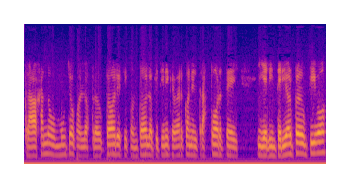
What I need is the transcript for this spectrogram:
trabajando mucho con los productores y con todo lo que tiene que ver con el transporte y, y el interior productivo,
